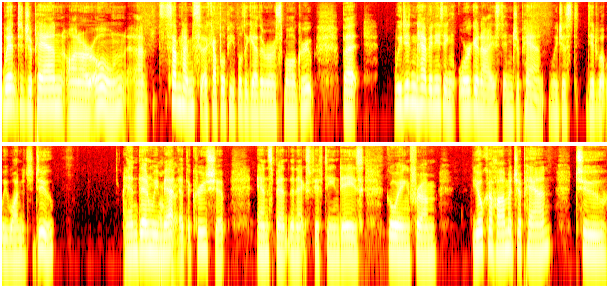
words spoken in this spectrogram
went to Japan on our own, uh, sometimes a couple people together or a small group, but we didn't have anything organized in Japan. We just did what we wanted to do. And then we met at the cruise ship and spent the next 15 days going from Yokohama, Japan to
